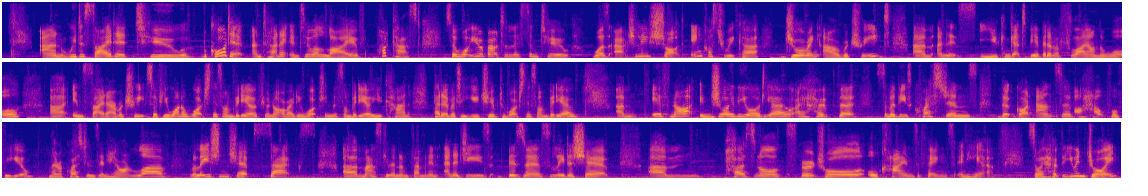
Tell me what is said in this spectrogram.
And we decided to record it and turn it into a live podcast. So, what you're about to listen to was actually shot in Costa Rica during our retreat. Um, and it's you can get to be a bit of a fly on the wall uh, inside our retreat. So, if you want to watch this on video, if you're not already watching this on video, you can head over to YouTube to watch this on video. Um, if not, enjoy the audio. I hope that some of these questions that got answered are helpful for you. There are questions in here on love, relationships, sex, uh, masculine and feminine energies, business, leadership, um, personal, spiritual, all kinds of things in here. So I hope that you enjoy.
